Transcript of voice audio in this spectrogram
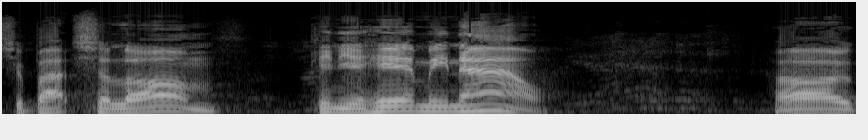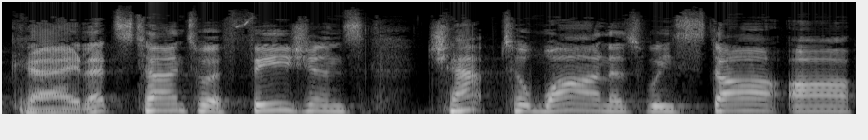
Shabbat Shalom. Can you hear me now? Okay, let's turn to Ephesians chapter 1 as we start our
